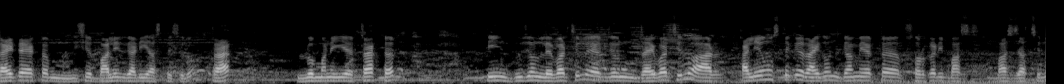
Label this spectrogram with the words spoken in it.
গাড়িটা একটা নিচের বালির গাড়ি আসতেছিল ট্রাক। লো মানে ইয়ে ট্রাক্টর। তিন দুজন লেবার ছিল একজন ড্রাইভার ছিল। আর কালিয়াগঞ্জ থেকে রায়গঞ্জ গ্রামে একটা সরকারি বাস বাস যাচ্ছিল।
